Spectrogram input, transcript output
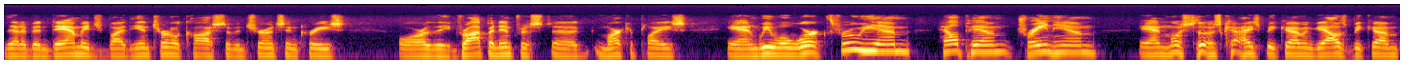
that have been damaged by the internal cost of insurance increase or the drop in interest uh, marketplace. And we will work through him help him, train him, and most of those guys become and gals become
